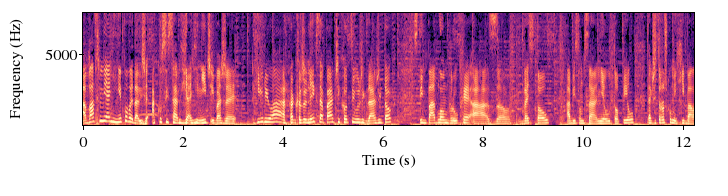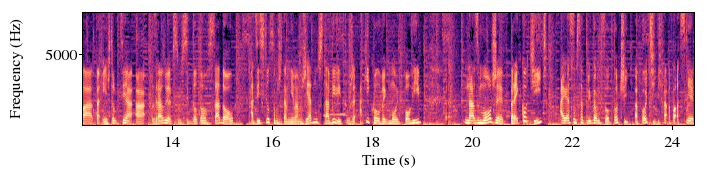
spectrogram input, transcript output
a vlastne mi ani nepovedali, že ako si sa ani nič, iba že here you are. Akože nech sa páči, chod si užiť zážitok s tým padlom v ruke a s vestou, aby som sa neutopil. Takže trošku mi chýbala tá inštrukcia a zrazu, jak som si do toho sadol a zistil som, že tam nemám žiadnu stabilitu, že akýkoľvek môj pohyb e, nás môže prekotiť a ja som sa pri tom chcel točiť a fotiť a vlastne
